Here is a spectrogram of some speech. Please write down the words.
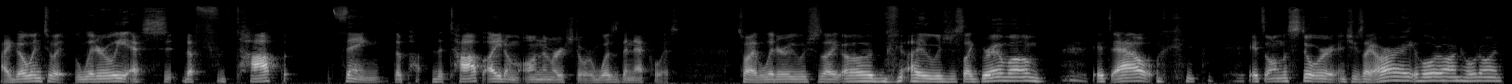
I go into it literally as the top thing, the the top item on the merch store was the necklace. So I literally was just like, oh, I was just like, Grandma, it's out. it's on the store. And she's like, all right, hold on, hold on.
